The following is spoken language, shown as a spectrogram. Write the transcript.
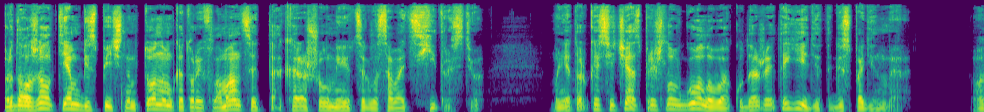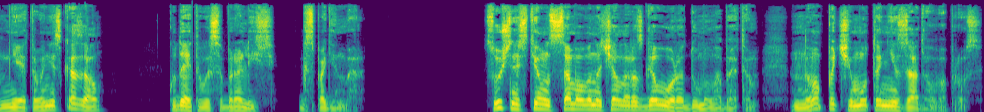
продолжал тем беспечным тоном, который фламандцы так хорошо умеют согласовать с хитростью. Мне только сейчас пришло в голову, а куда же это едет, господин мэр? Он мне этого не сказал. Куда это вы собрались, господин мэр? В сущности, он с самого начала разговора думал об этом, но почему-то не задал вопрос.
